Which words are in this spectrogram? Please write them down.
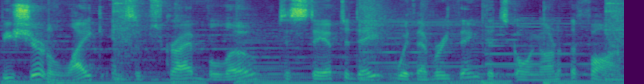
Be sure to like and subscribe below to stay up to date with everything that's going on at the farm.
